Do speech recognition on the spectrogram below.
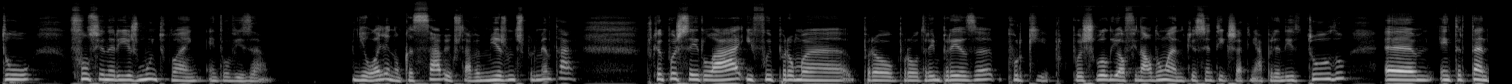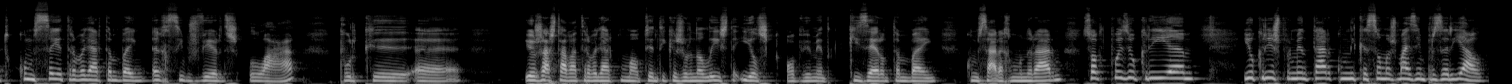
tu funcionarias muito bem em televisão. E eu, olha, nunca se sabe, eu gostava mesmo de experimentar. Porque eu depois saí de lá e fui para, uma, para, para outra empresa. Porquê? Porque depois chegou ali ao final de um ano que eu senti que já tinha aprendido tudo. Um, entretanto, comecei a trabalhar também a recibos verdes lá, porque uh, eu já estava a trabalhar como uma autêntica jornalista e eles, obviamente, quiseram também começar a remunerar-me. Só que depois eu queria, eu queria experimentar comunicação, mas mais empresarial.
